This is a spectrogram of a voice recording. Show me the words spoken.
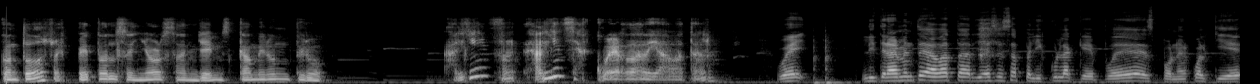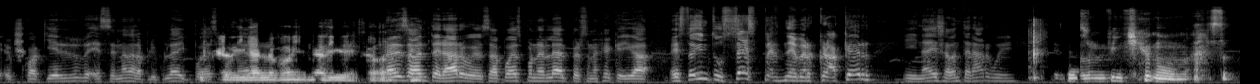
Con todo respeto al señor San James Cameron, pero. ¿Alguien, ¿Alguien se acuerda de Avatar? Güey, literalmente Avatar ya es esa película que puedes poner cualquier, cualquier escena de la película y puedes El poner... diálogo y nadie. Nadie se va a enterar, güey. O sea, puedes ponerle al personaje que diga, estoy en tu césped, Nevercracker. Y nadie se va a enterar, güey. Es un pinche momazo.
